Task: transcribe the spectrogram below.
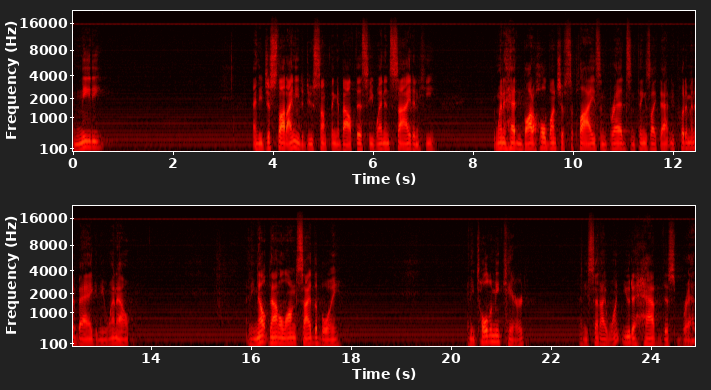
and needy. And he just thought, I need to do something about this. He went inside and he went ahead and bought a whole bunch of supplies and breads and things like that, and he put them in a bag and he went out. And he knelt down alongside the boy and he told him he cared. And he said, I want you to have this bread.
